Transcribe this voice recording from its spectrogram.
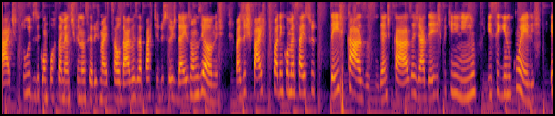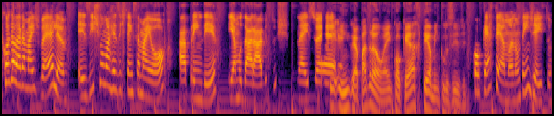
a atitudes e comportamentos financeiros mais saudáveis a partir dos seus 10, 11 anos. Mas os pais podem começar isso desde casa, assim, dentro de casa, já desde pequenininho e seguindo com eles. E com a galera mais velha, existe uma resistência maior a aprender e a mudar hábitos né? Isso é. É padrão, é em qualquer tema, inclusive. Qualquer tema, não tem jeito.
